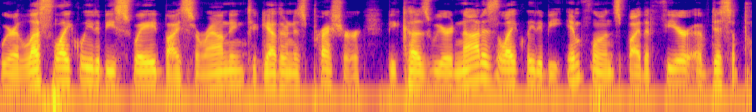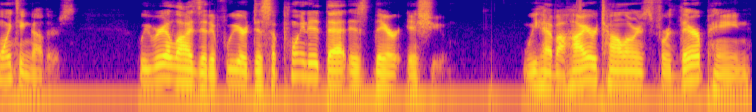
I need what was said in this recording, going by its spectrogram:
We are less likely to be swayed by surrounding togetherness pressure because we are not as likely to be influenced by the fear of disappointing others we realize that if we are disappointed, that is their issue. We have a higher tolerance for their pain,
